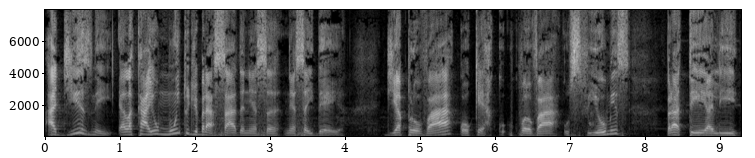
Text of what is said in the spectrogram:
A Disney, ela caiu muito de braçada nessa, nessa ideia de aprovar qualquer aprovar os filmes para ter ali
